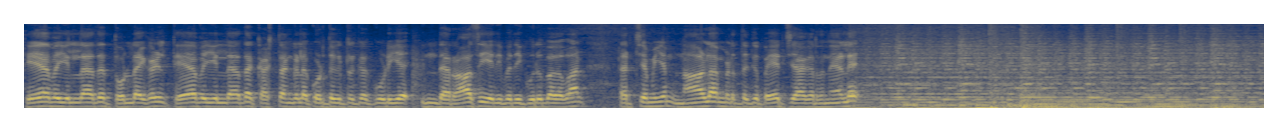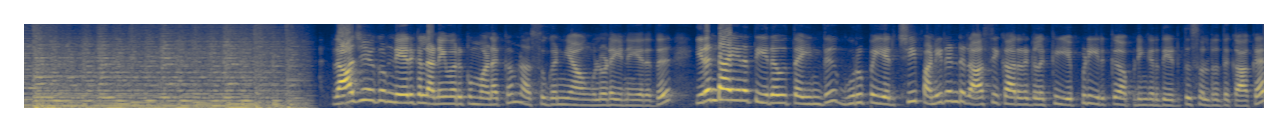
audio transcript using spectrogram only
தேவையில்லாத தொல்லைகள் தேவையில்லாத கஷ்டங்களை கொடுத்துக்கிட்டு இருக்கக்கூடிய இந்த ராசி அதிபதி குரு பகவான் தற்சமயம் நாலாம் இடத்துக்கு பயிற்சி ஆகிறதுனால ராஜயோகம் நேர்கள் அனைவருக்கும் வணக்கம். நான் சுகன்யா உங்களோட இணையிறது. இரண்டாயிரத்தி இருபத்தைந்து குரு பெயர்ச்சி பனிரெண்டு ராசிக்காரர்களுக்கு எப்படி இருக்கு அப்படிங்கறத எடுத்து சொல்றதுக்காக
